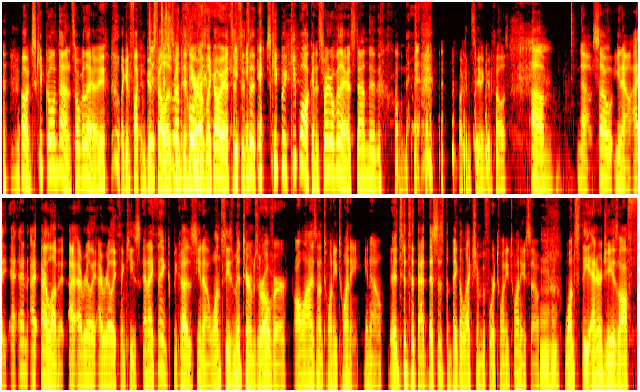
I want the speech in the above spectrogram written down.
oh, just keep going down. It's over there. Like in fucking Just- just Goodfellas when De Niro's corner. like, oh yeah, it's, it's, it's, it's- just keep keep walking. It's right over there. It's down there. Oh man. fucking scene in Goodfellas. Um, no, so you know, I and I, I love it. I, I really, I really think he's, and I think because you know, once these midterms are over, all eyes on 2020. You know, it, that this is the big election before 2020. So Mhm. once the energy is off,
